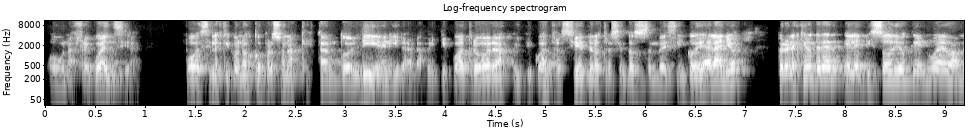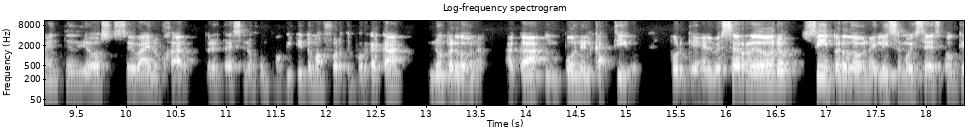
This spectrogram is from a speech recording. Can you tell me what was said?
o una frecuencia. Puedo decirles que conozco personas que están todo el día en ira, las 24 horas, 24-7, los 365 días del año, pero les quiero tener el episodio que nuevamente Dios se va a enojar, pero esta vez se enoja un poquitito más fuerte porque acá no perdona, acá impone el castigo. Porque en el becerro de oro sí perdona. Y le dice Moisés, ok,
